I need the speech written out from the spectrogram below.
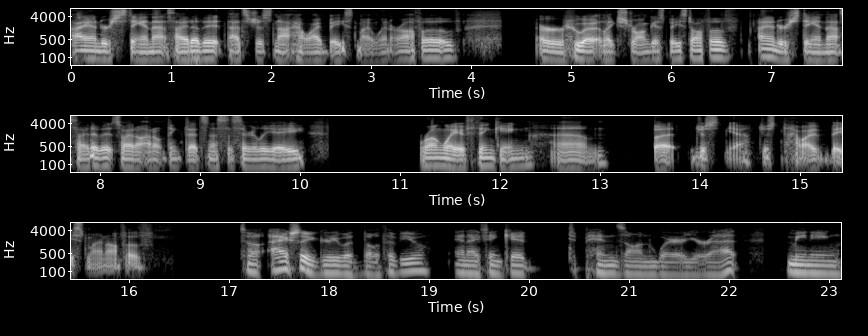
I understand that side of it. That's just not how I based my winner off of or who I like strongest based off of. I understand that side of it, so I don't I don't think that's necessarily a wrong way of thinking. Um, but just yeah, just how I've based mine off of. So I actually agree with both of you, and I think it depends on where you're at. Meaning,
